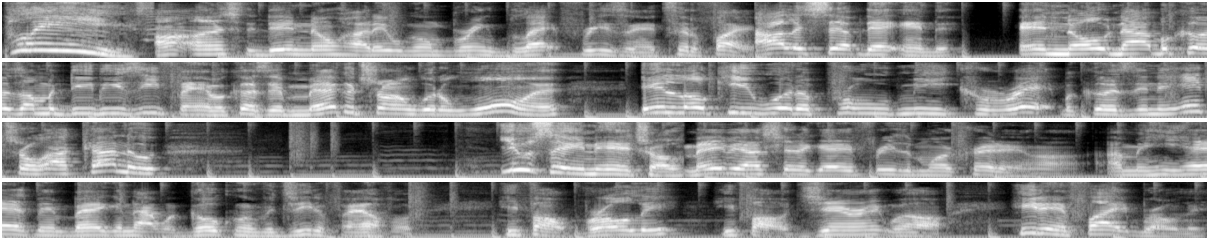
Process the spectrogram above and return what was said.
Please. I honestly didn't know how they were gonna bring Black Frieza into the fight. I'll accept that ending. And no, not because I'm a DBZ fan, because if Megatron would have won, it low-key would have proved me correct. Because in the intro, I kind of you seen the intro. Maybe I should have gave Frieza more credit, huh? I mean, he has been banging out with Goku and Vegeta forever. He fought Broly. He fought Jiren. Well, he didn't fight Broly.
